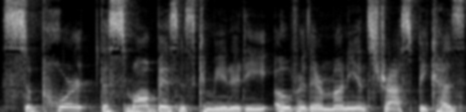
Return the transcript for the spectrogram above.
support the small business community over their money and stress because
